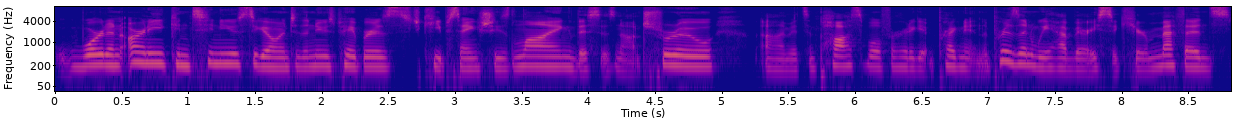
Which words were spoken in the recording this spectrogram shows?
Warden Arney continues to go into the newspapers, keep saying she's lying. This is not true. Um, it's impossible for her to get pregnant in the prison. We have very secure methods.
